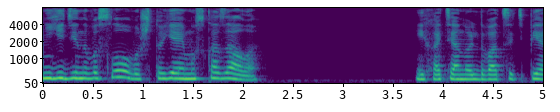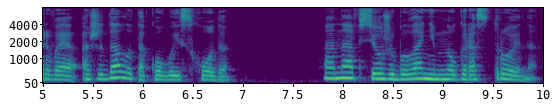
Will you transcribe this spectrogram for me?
ни единого слова, что я ему сказала. И хотя 021 ожидала такого исхода, она все же была немного расстроена.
